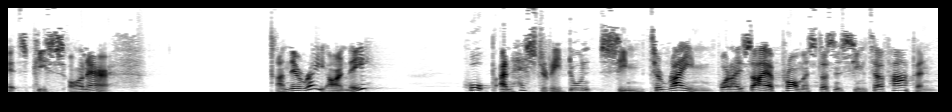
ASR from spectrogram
It's peace on earth. And they're right, aren't they? Hope and history don't seem to rhyme. What Isaiah promised doesn't seem to have happened.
